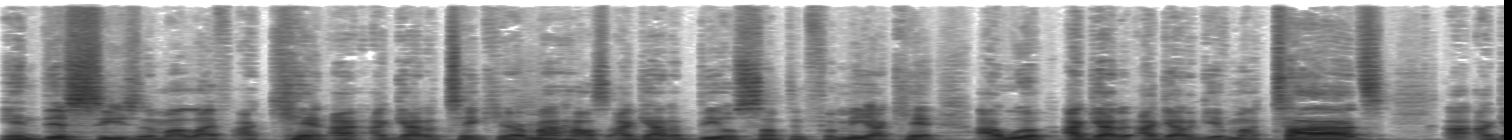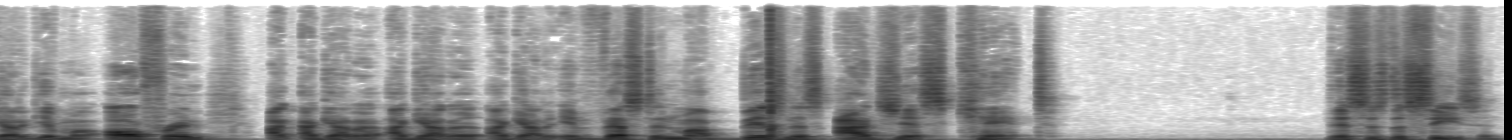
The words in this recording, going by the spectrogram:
in this season of my life. I can't. I, I got to take care of my house. I got to build something for me. I can't. I will. I got to. I got to give my tithes. I, I got to give my offering. I, I gotta. I gotta. I gotta invest in my business. I just can't. This is the season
